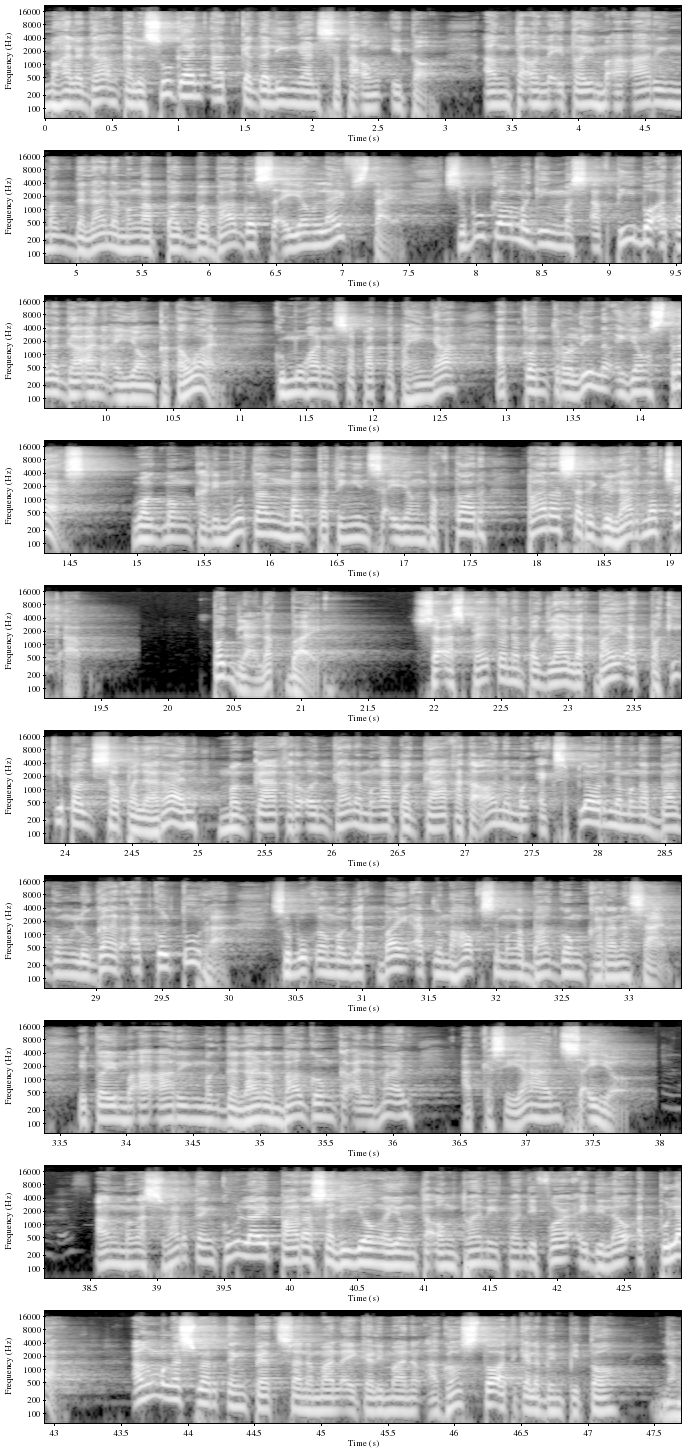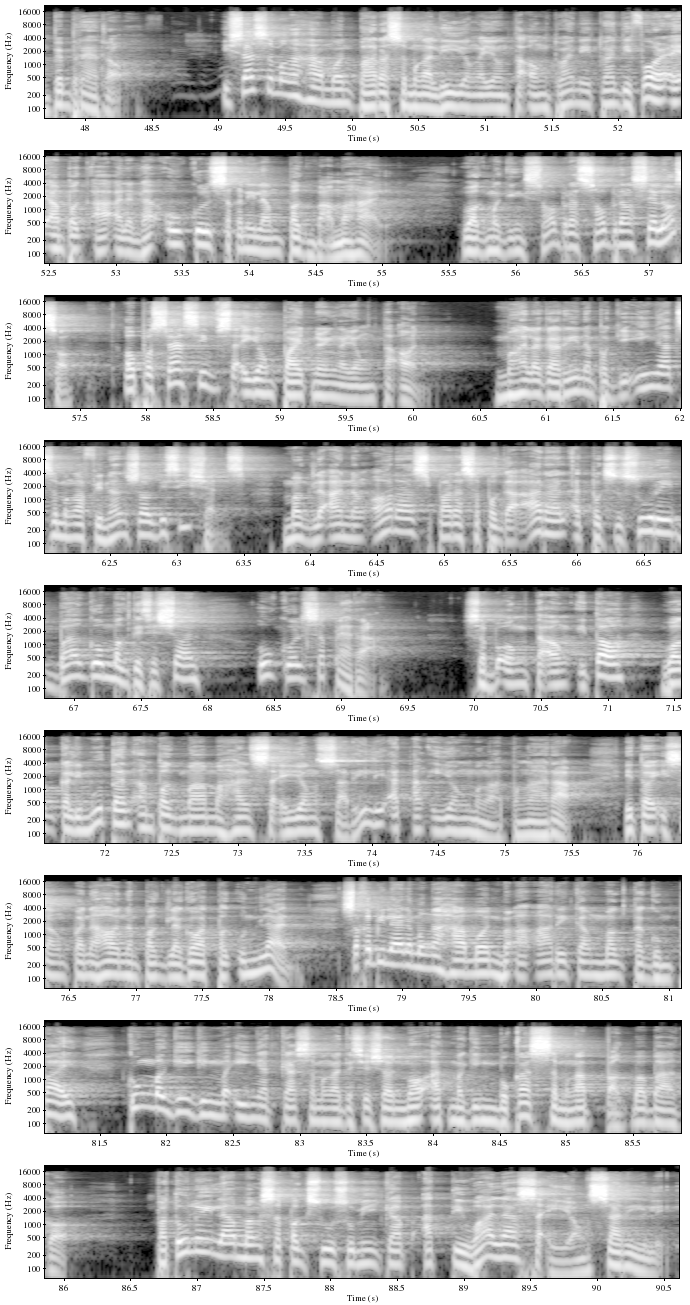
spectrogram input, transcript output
Mahalaga ang kalusugan at kagalingan sa taong ito. Ang taon na ito ay maaaring magdala ng mga pagbabago sa iyong lifestyle. Subukang maging mas aktibo at alagaan ang iyong katawan. Kumuha ng sapat na pahinga at kontrolin ang iyong stress. Huwag mong kalimutang magpatingin sa iyong doktor para sa regular na check-up. Paglalakbay sa aspeto ng paglalakbay at pakikipagsapalaran, magkakaroon ka ng mga pagkakataon na mag-explore ng mga bagong lugar at kultura. Subukang maglakbay at lumahok sa mga bagong karanasan. Ito ay maaaring magdala ng bagong kaalaman at kasiyahan sa iyo. Ang mga swerteng kulay para sa Leo ngayong taong 2024 ay dilaw at pula. Ang mga swerteng petsa naman ay kalima ng Agosto at ikalabimpito ng Pebrero. Isa sa mga hamon para sa mga Leo ngayong taong 2024 ay ang pag-aalala ukol sa kanilang pagmamahal. Huwag maging sobra-sobrang seloso o possessive sa iyong partner ngayong taon. Mahalaga rin ang pag-iingat sa mga financial decisions. Maglaan ng oras para sa pag-aaral at pagsusuri bago magdesisyon ukol sa pera. Sa buong taong ito, huwag kalimutan ang pagmamahal sa iyong sarili at ang iyong mga pangarap. Ito ay isang panahon ng paglago at pag-unlad. Sa kabila ng mga hamon, maaari kang magtagumpay kung magiging maingat ka sa mga desisyon mo at maging bukas sa mga pagbabago. Patuloy lamang sa pagsusumikap at tiwala sa iyong sarili.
